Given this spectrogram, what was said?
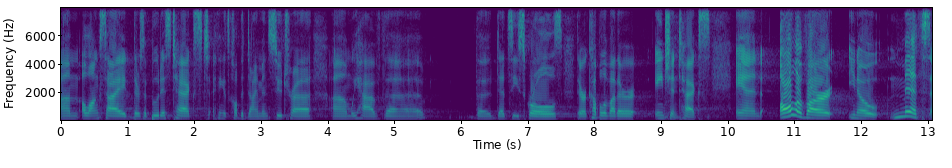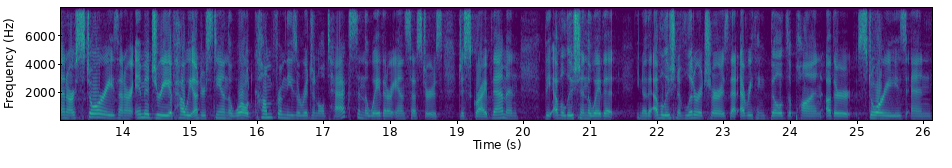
Um, alongside, there's a Buddhist text. I think it's called the Diamond Sutra. Um, we have the the Dead Sea Scrolls. There are a couple of other ancient texts, and all of our you know myths and our stories and our imagery of how we understand the world come from these original texts and the way that our ancestors describe them and the evolution the way that you know the evolution of literature is that everything builds upon other stories and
